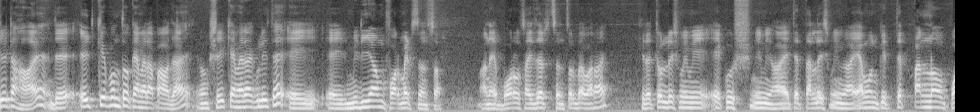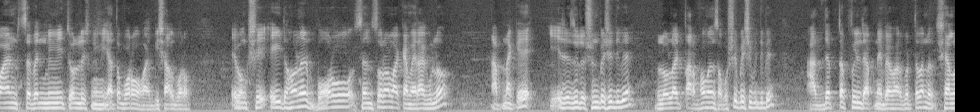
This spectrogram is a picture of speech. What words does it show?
যেটা হয় যে এইট কে পর্যন্ত ক্যামেরা পাওয়া যায়, এবং সেই ক্যামেরাগুলিতে এই এই মিডিয়াম ফরম্যাট সেন্সর মানে বড় সাইজের সেন্সর ব্যবহার হয়। সেটা চল্লিশ মিমি, একুশ মিমি হয়, তেতাল্লিশ মিমি হয়, এমনকি তেপ্পান্ন পয়েন্ট সেভেন মিমি, চল্লিশ মিমি, এত বড় হয়, বিশাল বড়। এবং সে এই ধরনের বড় সেন্সরওয়ালা ক্যামেরাগুলো আপনাকে রেজুলেশন বেশি দিবে লো লাইট পারফরমেন্স অবশ্যই বেশি দিবে, আর অফ ফিল্ড আপনি ব্যবহার করতে পারেন শ্যালো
